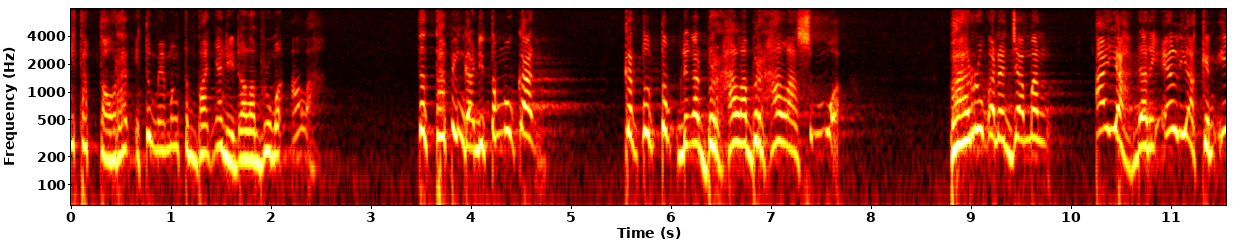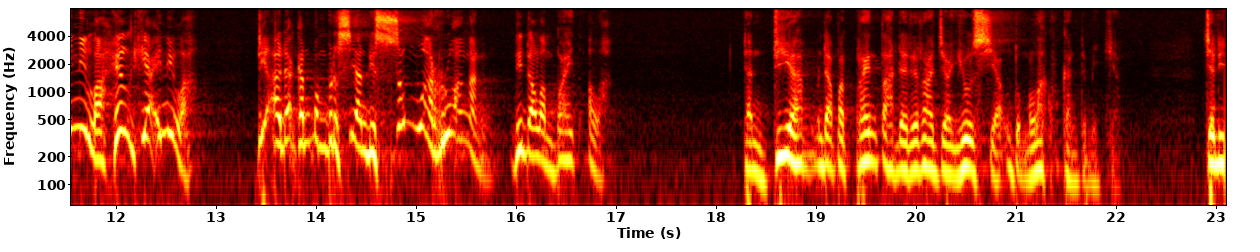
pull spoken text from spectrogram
Kitab Taurat itu memang tempatnya di dalam rumah Allah. Tetapi nggak ditemukan. Ketutup dengan berhala-berhala semua. Baru pada zaman ayah dari Eliakim inilah, Helkia inilah. Diadakan pembersihan di semua ruangan di dalam bait Allah. Dan dia mendapat perintah dari Raja Yosia untuk melakukan demikian. Jadi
